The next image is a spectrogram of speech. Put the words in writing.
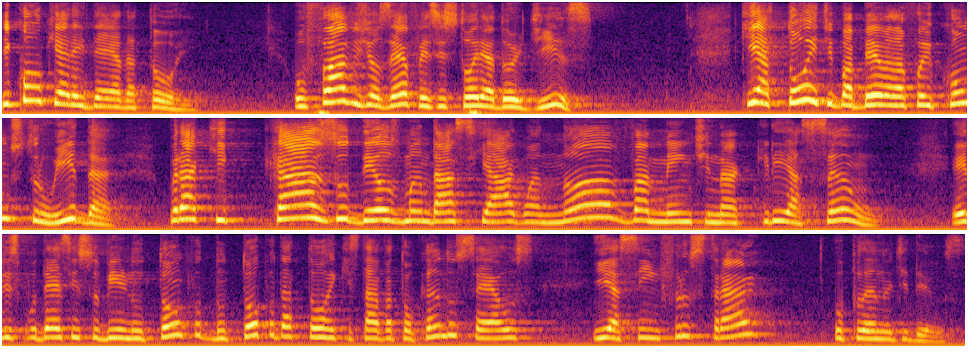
E qual que era a ideia da torre? O Flávio José, esse historiador, diz que a torre de Babel ela foi construída para que, caso Deus mandasse água novamente na criação, eles pudessem subir no topo, no topo da torre que estava tocando os céus e assim frustrar o plano de Deus.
